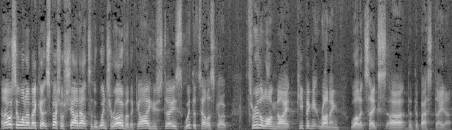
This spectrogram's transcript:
And I also want to make a special shout out to the winter over, the guy who stays with the telescope through the long night, keeping it running while it takes uh, the, the, best data.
